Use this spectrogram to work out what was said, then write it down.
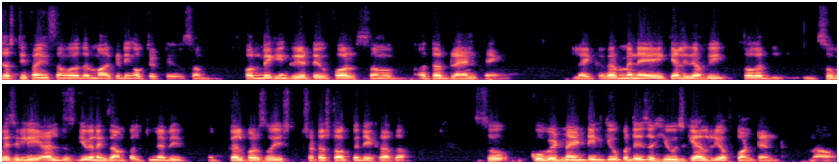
justifying some other marketing objective some for making creative for some other brand thing like अगर मैंने एक कैलीग्राफी तो अगर so basically I just give an example कि मैं अभी कल परसों शटर स्टॉक पे देख रहा था। सो कोविड 19 के ऊपर there is a huge gallery of content now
